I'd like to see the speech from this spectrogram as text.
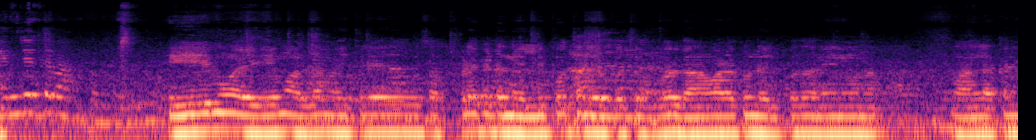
ఏం చేద్దాం అనుకుంటున్నావు ఏమో ఏమో అర్థం అవుతలేదు సప్పుడే గిట్ట వెళ్ళిపోతాను లేకపోతే ఎవ్వరు కనబడకుండా వెళ్ళిపోతా. నేను మన వాళ్ళ లెక్కనే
